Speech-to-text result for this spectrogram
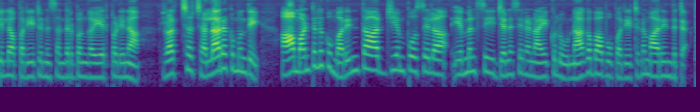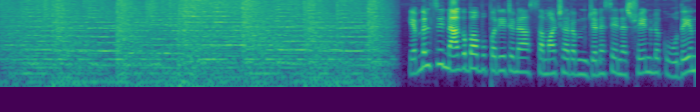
జిల్లా పర్యటన సందర్భంగా ఏర్పడిన రచ్చ చల్లారకముందే ఆ మంటలకు మరింత ఆర్జ్యం పోసేలా ఎమ్మెల్సీ జనసేన నాయకులు నాగబాబు పర్యటన మారిందట. ఎమ్మెల్సీ నాగబాబు పర్యటన సమాచారం జనసేన శ్రేణులకు ఉదయం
